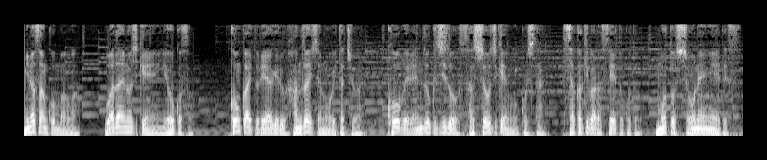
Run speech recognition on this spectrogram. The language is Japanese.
皆さんこんばんは。話題の事件へようこそ。今回取り上げる犯罪者の生い立ちは、神戸連続児童殺傷事件を起こした榊原生徒こと元少年 A です。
